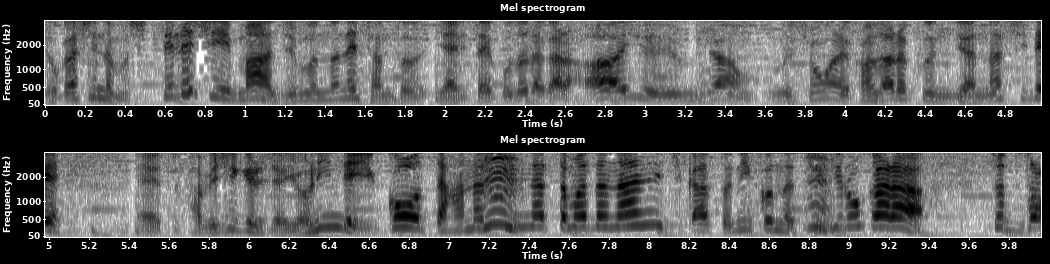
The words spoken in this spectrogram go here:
忙しいのも知ってるしまあ自分のねちゃんとやりたいことだからああいいよいいよ。じゃあしょうがない。笠原君じゃなしで、えー、と寂しいけどじゃあ4人で行こうって話になったまた何日か後に今度は千尋からちょっとど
